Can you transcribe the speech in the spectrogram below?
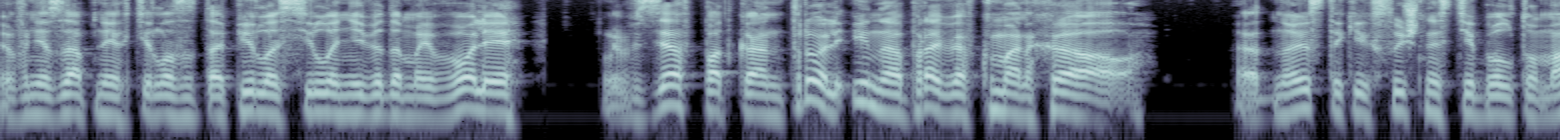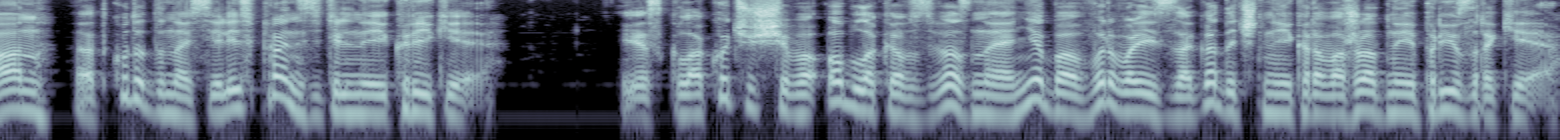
Внезапно их тело затопило сила неведомой воли, взяв под контроль и направив к Манхао. Одной из таких сущностей был туман, откуда доносились пронзительные крики. Из клокочущего облака в звездное небо вырвались загадочные кровожадные призраки.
